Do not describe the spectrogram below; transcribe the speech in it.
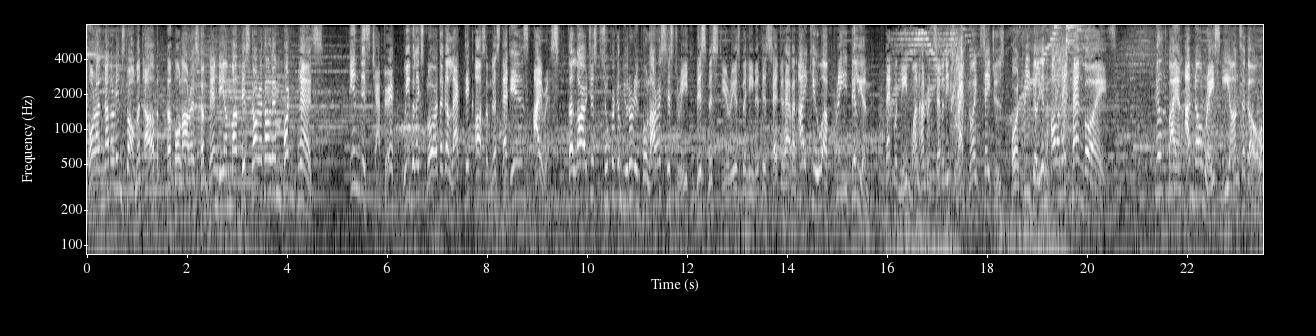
For another installment of the Polaris Compendium of Historical Importantness. In this chapter, we will explore the galactic awesomeness that is Iris. The largest supercomputer in Polaris history, this mysterious behemoth is said to have an IQ of 3 billion. That would mean 170 arachnoid sages or 3 billion holonet fanboys. Built by an unknown race eons ago,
